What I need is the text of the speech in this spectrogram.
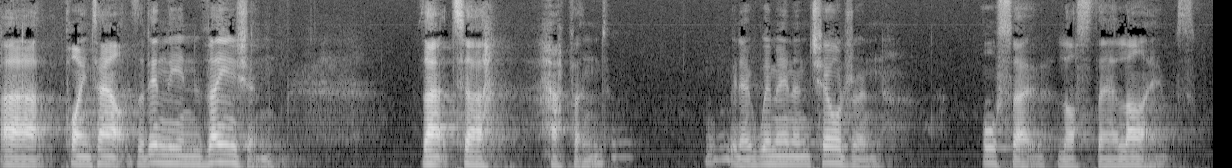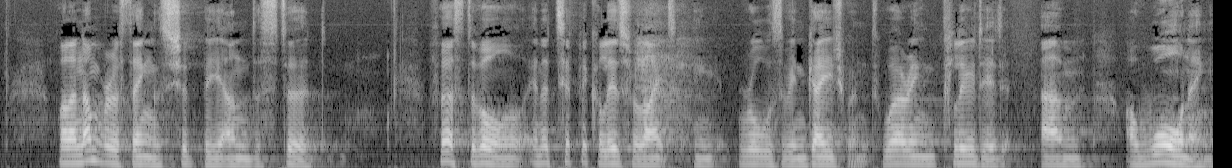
uh, point out that in the invasion that uh, happened, you know, women and children also lost their lives. Well, a number of things should be understood. First of all, in a typical Israelite rules of engagement were included um, a warning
